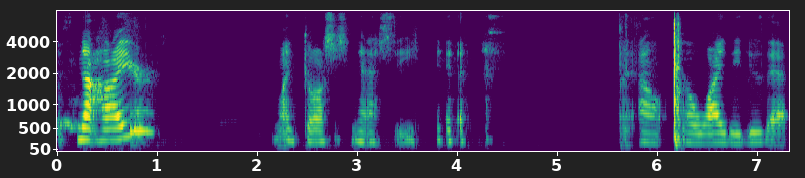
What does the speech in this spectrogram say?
It's not higher? My gosh, it's nasty. I don't know why they do that.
